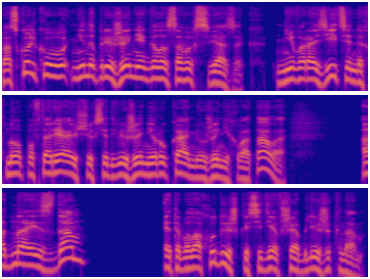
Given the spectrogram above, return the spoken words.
Поскольку ни напряжения голосовых связок, ни выразительных, но повторяющихся движений руками уже не хватало, одна из дам, это была худышка, сидевшая ближе к нам,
